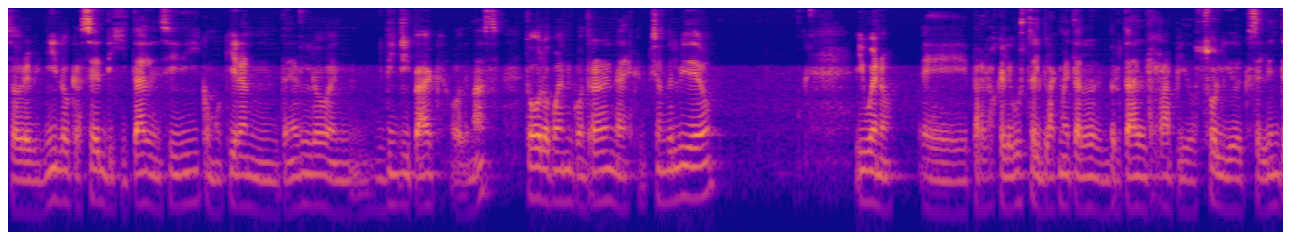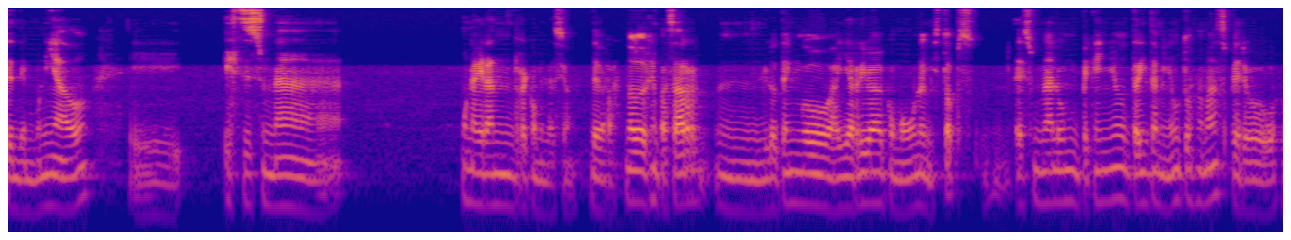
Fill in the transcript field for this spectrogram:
sobre vinilo, cassette, digital, en CD, como quieran tenerlo en Digipack o demás. Todo lo pueden encontrar en la descripción del video. Y bueno, eh, para los que les gusta el black metal brutal, rápido, sólido, excelente, endemoniado, eh, esta es una, una gran recomendación, de verdad. No lo dejen pasar, mm, lo tengo ahí arriba como uno de mis tops. Es un álbum pequeño, 30 minutos nomás, pero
